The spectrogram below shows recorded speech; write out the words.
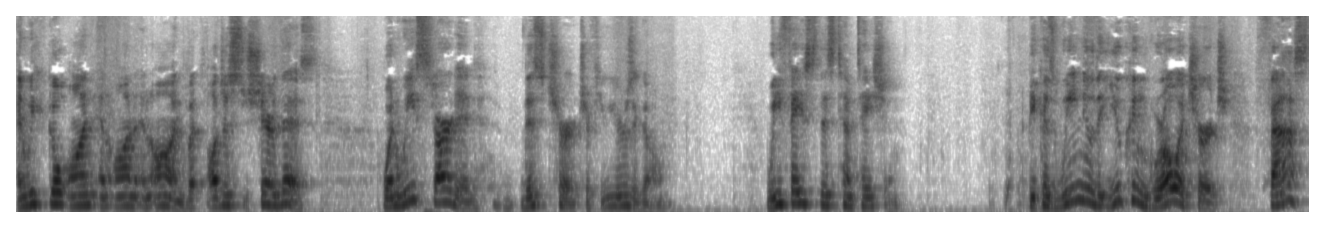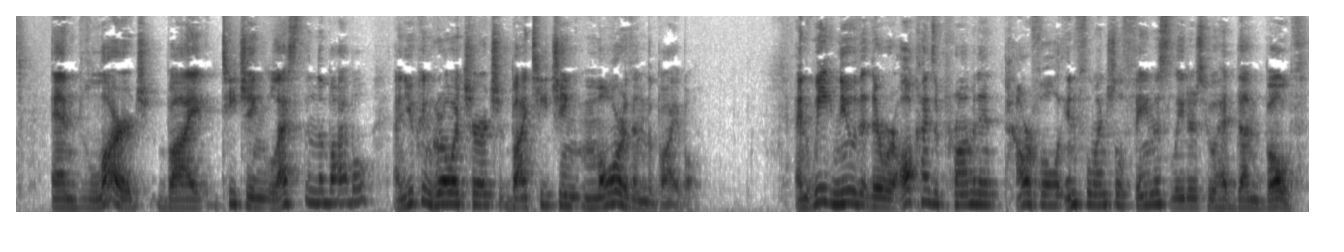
And we could go on and on and on, but I'll just share this. When we started this church a few years ago, we faced this temptation because we knew that you can grow a church fast and large by teaching less than the Bible, and you can grow a church by teaching more than the Bible. And we knew that there were all kinds of prominent, powerful, influential, famous leaders who had done both.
